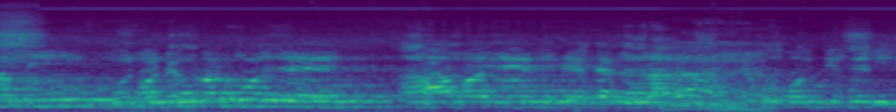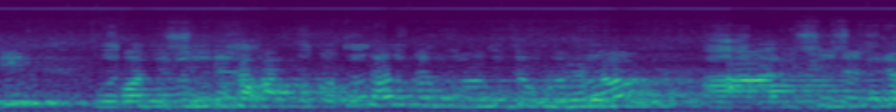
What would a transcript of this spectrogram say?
আমি আমাদের মনে যে আমাদের এখানে যারা প্রতিবেশী অত্যন্ত গুরুত্বপূর্ণ আর বিশেষ করে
